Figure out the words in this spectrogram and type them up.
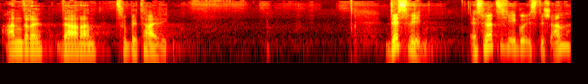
andere daran zu beteiligen. Deswegen, es hört sich egoistisch an,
